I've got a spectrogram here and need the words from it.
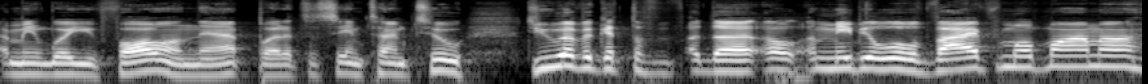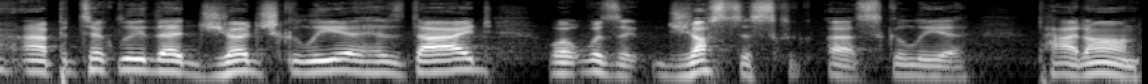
I mean where you fall on that, but at the same time too, do you ever get the the oh, maybe a little vibe from Obama, uh, particularly that Judge Scalia has died? What was it, Justice uh, Scalia? Pardon,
